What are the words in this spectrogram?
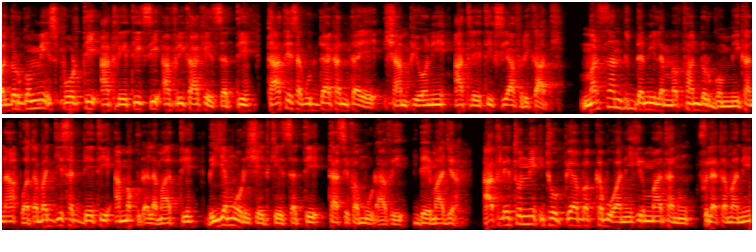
Waldorgommii ispoortii atileetiksii Afrikaa keessatti taatee isa guddaa kan ta'e shaampiyoonii atileetiksii Afrikaati. Marsaan 22ffaan dorgommii kana waxabajjii saddeetii amma kudha lamaatti biyya Moorisheet keessatti taasifamuudhaaf deemaa jira. Atileetonni Itoophiyaa bakka bu'anii hirmaatan filatamanii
